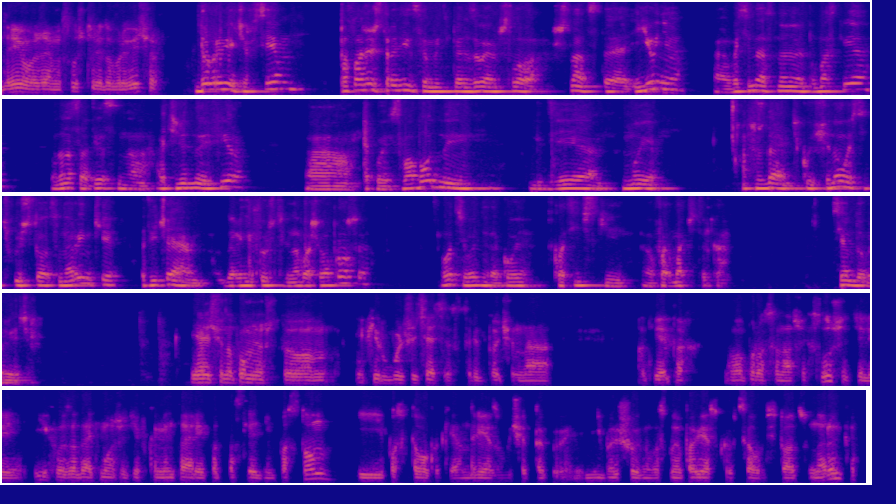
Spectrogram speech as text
Андрей, уважаемые слушатели, добрый вечер. Добрый вечер всем. По сложившейся традиции мы теперь называем число 16 июня, 18.00 по Москве. У нас, соответственно, очередной эфир, а, такой свободный, где мы обсуждаем текущие новости, текущую ситуацию на рынке, отвечаем, дорогие слушатели, на ваши вопросы. Вот сегодня такой классический а, формат четверга. Всем добрый вечер. Я еще напомню, что эфир в большей части сосредоточен на ответах на вопросы наших слушателей. Их вы задать можете в комментарии под последним постом. И после того, как я, Андрей, озвучит такую небольшую новостную повестку и в целом ситуацию на рынках,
